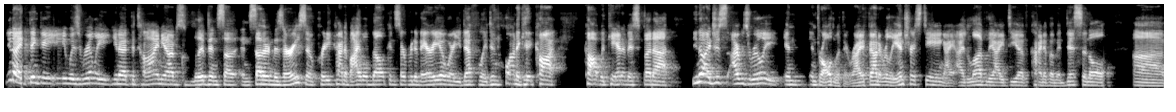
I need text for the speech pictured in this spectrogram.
you know, I think it, it, was really, you know, at the time, you know, I've lived in in southern Missouri, so pretty kind of Bible Belt conservative area where you definitely didn't want to get caught caught with cannabis, but uh, you know, I just I was really in, enthralled with it. Right, I found it really interesting. I, I love the idea of kind of a medicinal, uh,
